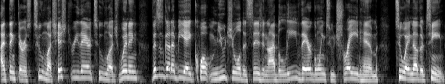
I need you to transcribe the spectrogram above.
I think there is too much history there, too much winning. This is going to be a quote mutual decision. I believe they are going to trade him to another team.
